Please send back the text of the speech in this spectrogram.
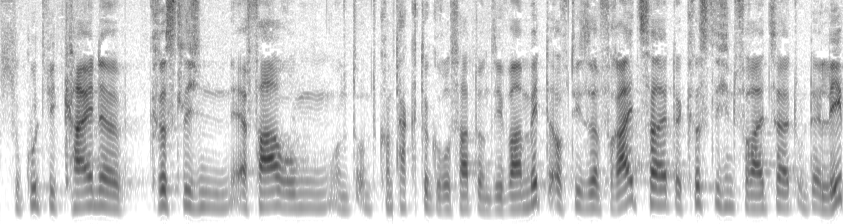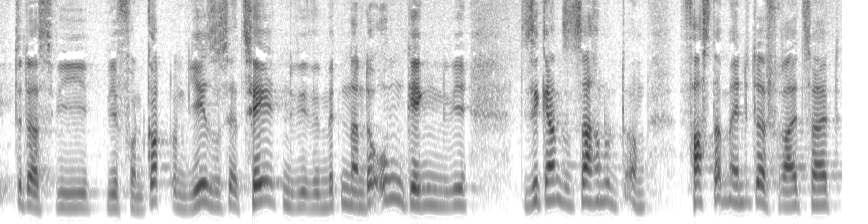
so gut wie keine christlichen Erfahrungen und, und, Kontakte groß hatte. Und sie war mit auf dieser Freizeit, der christlichen Freizeit, und erlebte das, wie wir von Gott und Jesus erzählten, wie wir miteinander umgingen, wie diese ganzen Sachen. Und fast am Ende der Freizeit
